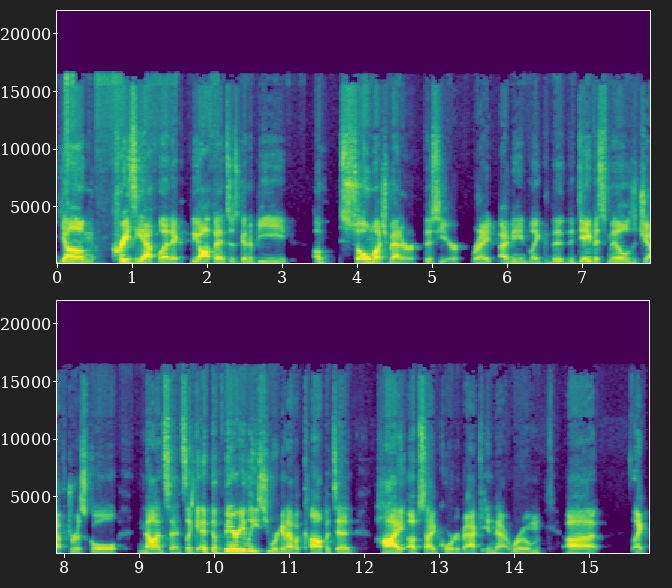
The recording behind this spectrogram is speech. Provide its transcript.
young, crazy athletic. The offense is going to be um, so much better this year, right? I mean, like the the Davis Mills, Jeff Driskel nonsense. Like at the very least, you were going to have a competent, high upside quarterback in that room. Uh, like,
